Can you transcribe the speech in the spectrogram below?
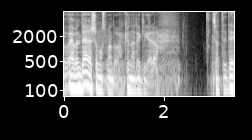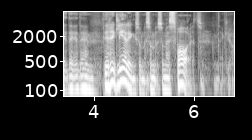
och även där så måste man då kunna reglera. Så att det, det, det, det är reglering som, som, som är svaret, tänker jag.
